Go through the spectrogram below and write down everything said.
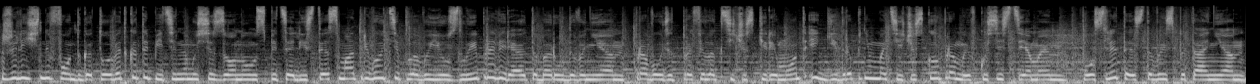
Жилищный фонд готовят к отопительному сезону. Специалисты осматривают тепловые узлы проверяют оборудование. Проводят профилактический ремонт и гидропневматическую промывку системы. После тестовые испытания.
